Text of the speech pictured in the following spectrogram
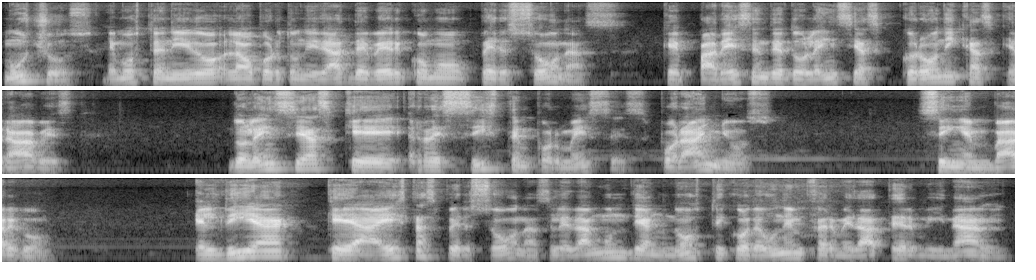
Muchos hemos tenido la oportunidad de ver cómo personas que padecen de dolencias crónicas graves, dolencias que resisten por meses, por años. Sin embargo, el día que a estas personas le dan un diagnóstico de una enfermedad terminal,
